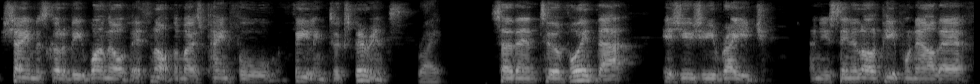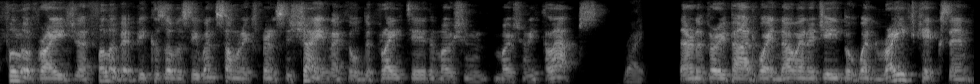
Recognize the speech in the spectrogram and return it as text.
Shame has got to be one of if not the most painful feeling to experience. Right. so then to avoid that is usually rage. And you've seen a lot of people now they're full of rage they're full of it because obviously when someone experiences shame they feel deflated emotion emotionally collapse Right. they're in a very bad way no energy but when rage kicks in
